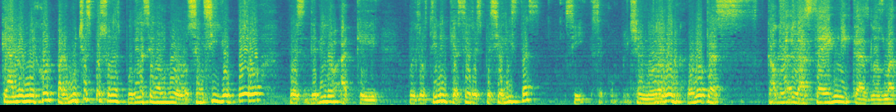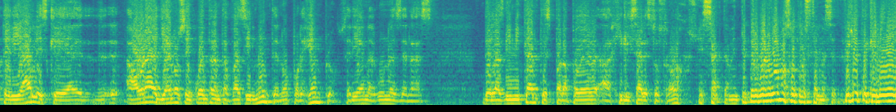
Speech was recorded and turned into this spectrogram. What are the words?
Que a lo mejor para muchas personas pudiera ser algo sencillo, pero pues debido a que pues los tienen que hacer especialistas, sí se complica. Sí, no, bueno, por otras causas. las técnicas, los materiales que eh, ahora ya no se encuentran tan fácilmente, ¿no? Por ejemplo, serían algunas de las de las limitantes para poder agilizar estos trabajos. Exactamente, pero bueno, vamos a otros temas. Fíjate que luego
